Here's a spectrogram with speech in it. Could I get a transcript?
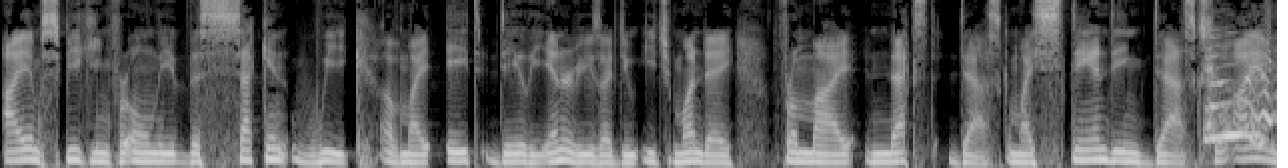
I am speaking for only the second week of my eight daily interviews I do each Monday from my next desk, my standing desk. So I am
